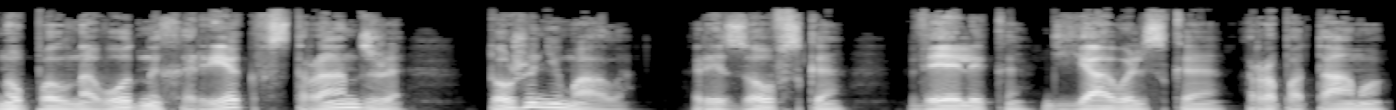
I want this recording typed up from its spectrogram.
но полноводных рек в Страндже тоже немало. Резовская, Велика, Дьявольская, Рапотамо.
